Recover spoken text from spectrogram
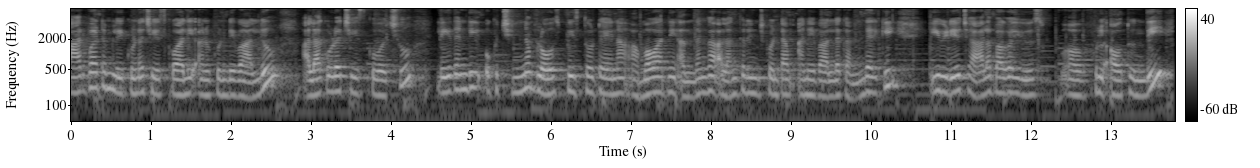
ఆర్భాటం లేకుండా చేసుకోవాలి అనుకునే వాళ్ళు అలా కూడా చేసుకోవచ్చు. లేదండి ఒక చిన్న బ్లౌజ్ పీస్ తోటైనా అమ్మవారిని అందంగా అలంకరించుకుంటాం అనే వాళ్ళకందరికీ ఈ వీడియో చాలా బాగా యూస్ ఫుల్ అవుతుంది.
